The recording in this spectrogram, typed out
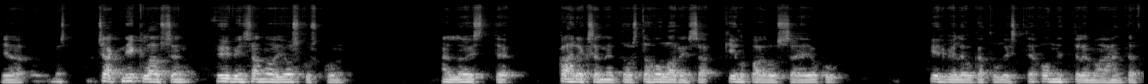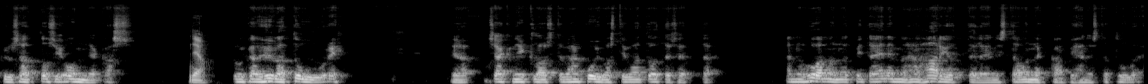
Ja Jack Nicklausen hyvin sanoi joskus, kun hän löi sitten 18 holarinsa kilpailussa ja joku virveleuka tuli sitten onnittelemaan häntä, että kyllä sä oot tosi onnekas. Ja. Kuinka hyvä tuuri. Ja Jack Nicklaus sitten vähän kuivasti vaan totesi, että hän on huomannut, että mitä enemmän hän harjoittelee, niin sitä onnekkaampi hänestä tulee.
